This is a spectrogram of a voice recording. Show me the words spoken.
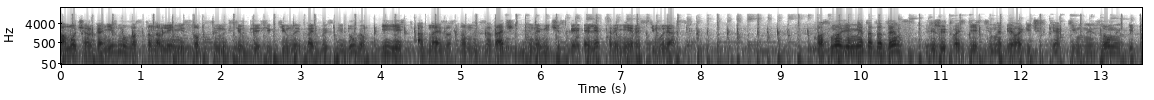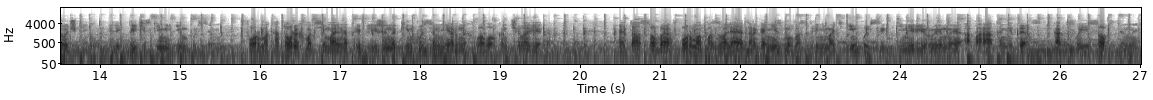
Помочь организму в восстановлении собственных сил для эффективной борьбы с недугом и есть одна из основных задач динамической электронейростимуляции. В основе метода DENS лежит воздействие на биологически активные зоны и точки электрическими импульсами, форма которых максимально приближена к импульсам нервных волокон человека. Эта особая форма позволяет организму воспринимать импульсы, генерируемые аппаратами DENS, как свои собственные,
